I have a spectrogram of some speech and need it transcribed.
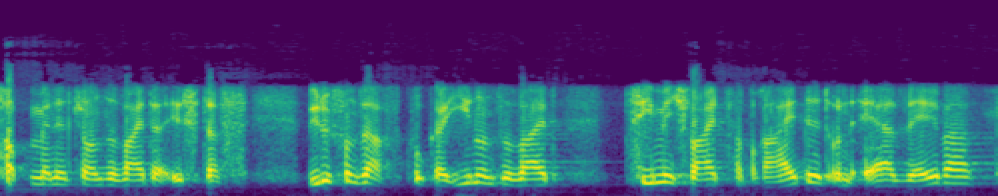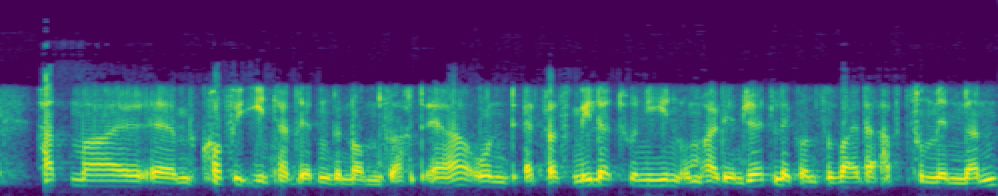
Top-Manager und so weiter, ist das, wie du schon sagst, Kokain und so weiter, ziemlich weit verbreitet und er selber hat mal ähm, Koffeintabletten genommen, sagt er, und etwas Melatonin, um halt den Jetlag und so weiter abzumindern.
